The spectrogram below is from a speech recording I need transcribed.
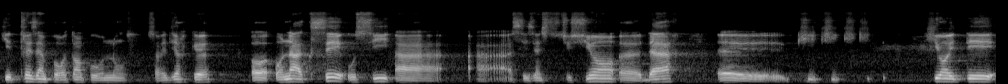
qui est très important pour nous. Ça veut dire que euh, on a accès aussi à, à ces institutions euh, d'art qui, qui, qui, qui, ont été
